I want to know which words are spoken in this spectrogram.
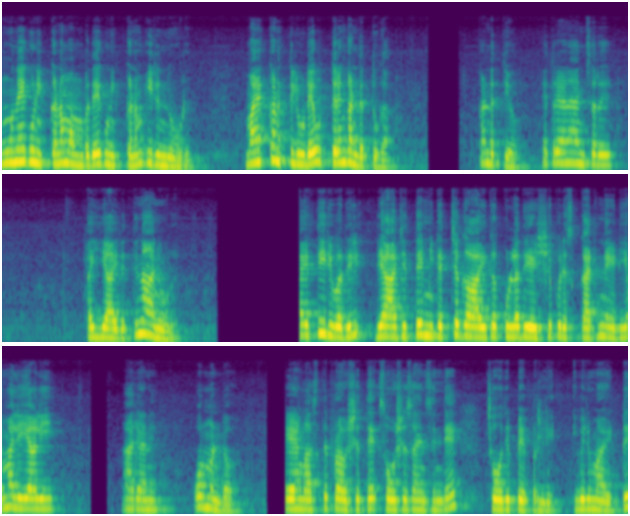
മൂന്നേ ഗുണിക്കണം ഒമ്പതേ ഗുണിക്കണം ഇരുന്നൂറ്. മനക്കണക്കിലൂടെ ഉത്തരം കണ്ടെത്തുക. കണ്ടെത്തിയോ? എത്രയാണ് ആൻസർ അയ്യായിരത്തി നാനൂറ്. രണ്ടായിരത്തി ഇരുപതിൽ രാജ്യത്തെ മികച്ച ഗായികക്കുള്ള ദേശീയ പുരസ്കാരം നേടിയ മലയാളി ആരാണ്? ഓർമ്മയുണ്ടോ? ഏഴാം ക്ലാസ്സിലെ പ്രാവശ്യത്തെ സോഷ്യൽ സയൻസിന്റെ ചോദ്യപേപ്പറിൽ ഇവരുമായിട്ട്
